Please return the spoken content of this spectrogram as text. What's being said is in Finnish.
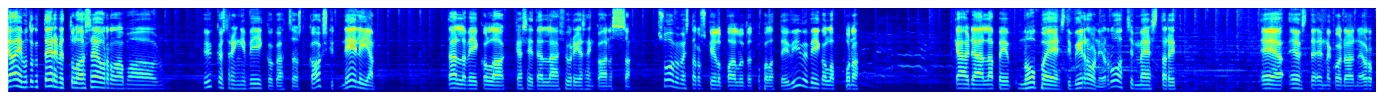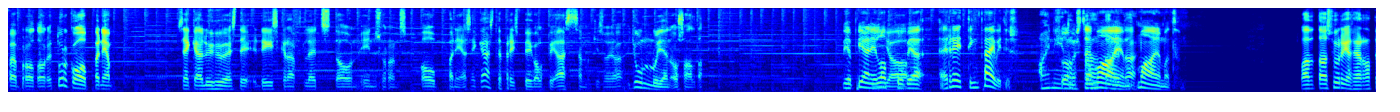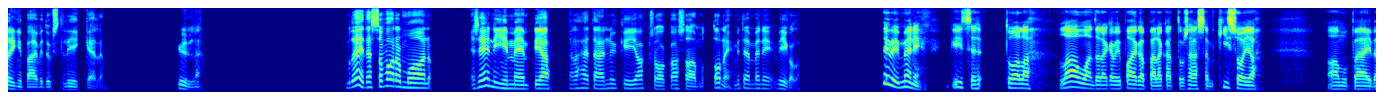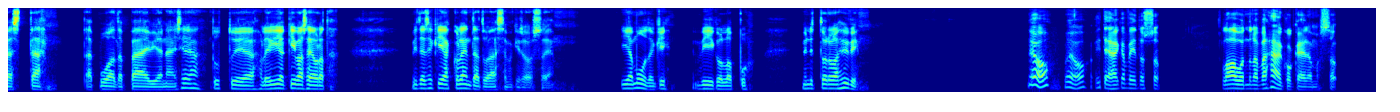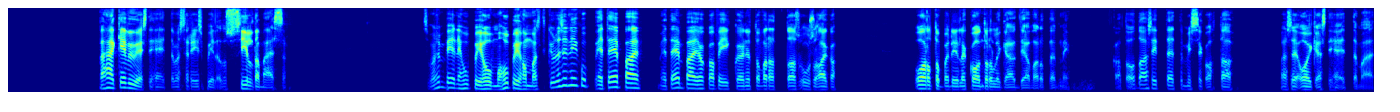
Ja ei muuta kuin tervetuloa seuraamaan ykkösringin viikkokatsausta 24. Tällä viikolla käsitellään Syrjäsen kanssa Suomen mestaruuskilpailut, jotka pelattiin viime viikonloppuna. Käydään läpi nopeasti Viron ja Ruotsin mestarit. Ja sitten ennakoidaan Euroopan Pro Tourin Turku Openia sekä lyhyesti Discraft Ledgestone Insurance Openia sekä sitten Frisbeegolfi SM-kisoja junnujen osalta. Ja pieni loppu ja... vielä rating-päivitys. Ai niin, Suomesta totta, ja maailma, maailmat. Laitetaan syrjäisen ratingin päivitykset liikkeelle. Kyllä. Mutta ei tässä varmaan sen ihmeempiä. Lähdetään nykin jaksoa kasaan, mutta Toni, miten meni viikolla? Hyvin meni. Itse tuolla lauantaina kävi paikan päällä katsomassa SM-kisoja aamupäivästä tai puolta päiviä näin. Se ihan tuttuja ja oli ihan kiva seurata, miten se kiekko lentää tuo SM-kisoissa. Ja, ja muutenkin viikonloppu meni todella hyvin. Joo, joo. Itsehän kävin tuossa lauantaina vähän kokeilemassa, vähän kevyesti heittämässä rispiitä tuossa Siltamäessä. Semmoisen pieni hupihomma, hupihomma. Sitten kyllä se niinku eteenpäin, eteenpäin joka viikko ja nyt on varattu taas uusi aika ortopedille kontrollikäyntiä varten, niin katsotaan sitten, että missä kohtaa pääsee oikeasti heittämään.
